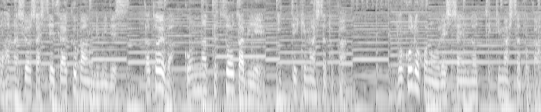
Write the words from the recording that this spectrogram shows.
お話をさせていただく番組です。例えばこんな鉄道旅へ行ってきましたとかどこどこの列車に乗ってきましたとか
